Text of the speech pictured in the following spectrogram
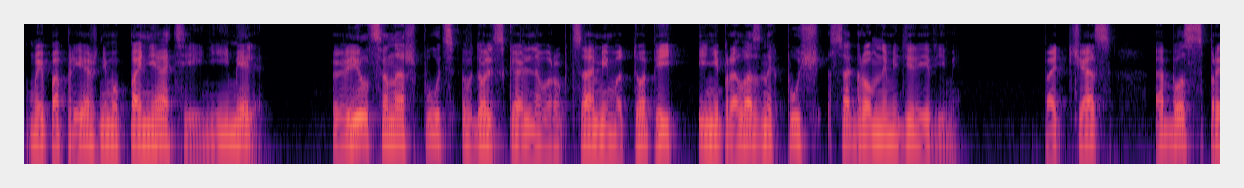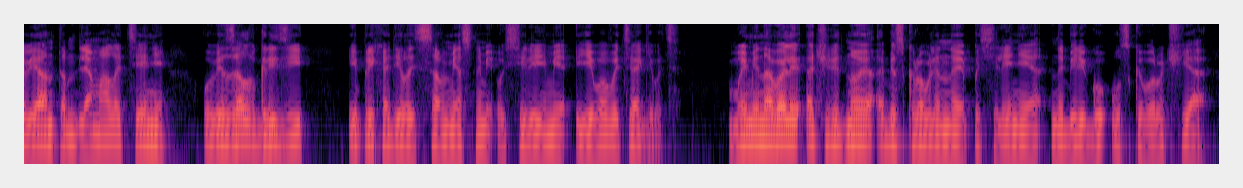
мы по-прежнему понятия не имели. Вился наш путь вдоль скального рубца мимо топий и непролазных пущ с огромными деревьями. Подчас обоз с провиантом для малой тени увязал в грязи, и приходилось совместными усилиями его вытягивать. Мы миновали очередное обескровленное поселение на берегу узкого ручья –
